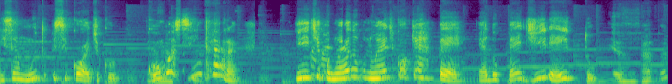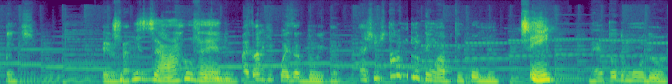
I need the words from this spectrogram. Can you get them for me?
isso é muito psicótico. Como Exato. assim, cara? E tipo, não é, do- não é de qualquer pé, é do pé direito. Exatamente. Que bizarro, velho. Mas olha que coisa doida. A gente, todo mundo tem um hábito em comum. Sim. né? Todo mundo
